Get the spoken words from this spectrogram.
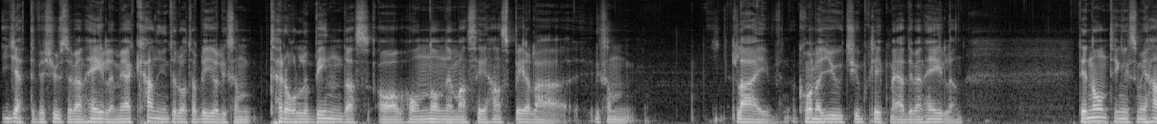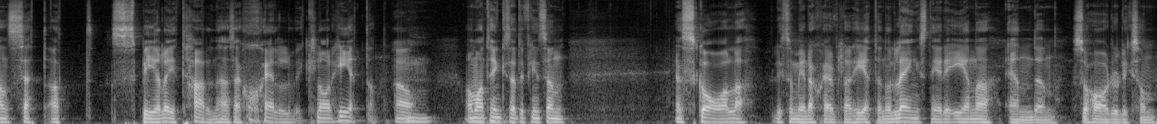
jätteförtjust i Van Halen, men jag kan ju inte låta bli att liksom trollbindas av honom när man ser han spela liksom live. Kolla Mm. YouTube-klipp med Eddie Van Halen. Det är någonting liksom i hans sätt att spela gitarr, den här, så här självklarheten. Mm. Om man tänker sig att det finns en, en skala liksom med den här självklarheten och längst ner i ena änden så har du liksom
